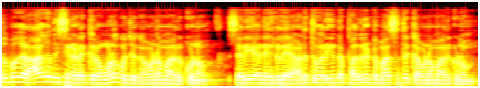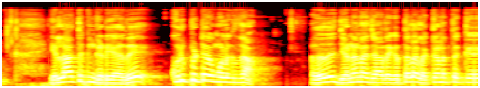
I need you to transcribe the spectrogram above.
அதுபோக ராகு திசை நடக்கிறவங்களும் கொஞ்சம் கவனமாக இருக்கணும். சரியா நேர்களே அடுத்து வருகின்ற பதினெட்டு மாதத்துக்கு கவனமாக இருக்கணும். எல்லாத்துக்கும் கிடையாது குறிப்பிட்டவங்களுக்கு தான். அதாவது ஜனன ஜாதகத்தில் லக்கணத்துக்கு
